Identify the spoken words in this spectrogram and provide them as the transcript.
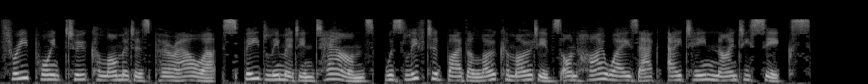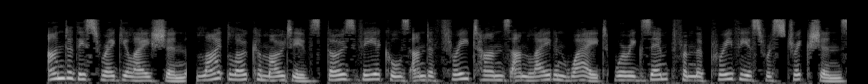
3.2 kilometers per hour speed limit in towns, was lifted by the Locomotives on Highways Act 1896. Under this regulation, light locomotives those vehicles under 3 tons unladen weight were exempt from the previous restrictions,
